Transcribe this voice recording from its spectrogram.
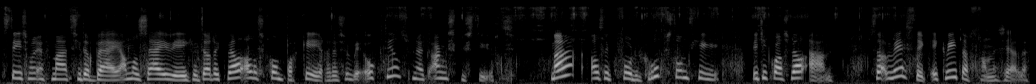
Steeds meer informatie erbij, allemaal zijwegen, dat ik wel alles kon parkeren. Dus ik ben ook deels vanuit angst gestuurd. Maar als ik voor de groep stond, ging, weet je, ik was wel aan. Dus dat wist ik. Ik weet dat van mezelf.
